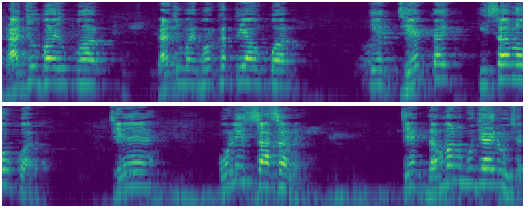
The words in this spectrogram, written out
રાજુભાઈ ઉપર, રાજુભાઈ બોરખત્રિયા ઉપર કે જે કંઈક કિસાનો ઉપર જે પોલીસ શાસને જે દમન ગુજાર્યું છે,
